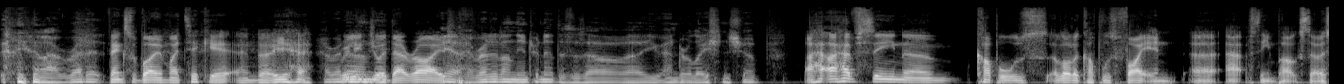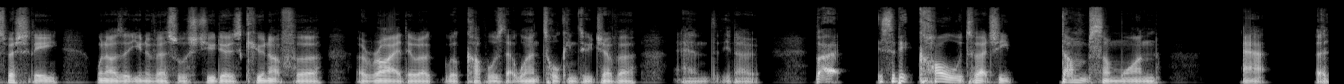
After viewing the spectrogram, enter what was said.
you know, I read it. Thanks for buying my ticket, and uh, yeah, I read really enjoyed the- that ride. Yeah, I read it on the internet. This is how uh, you end a relationship. I, ha- I have seen um, couples, a lot of couples fighting uh, at theme parks, though, especially when I was at Universal Studios queuing up for a ride. There were, were couples that weren't talking to each other, and you know, but it's a bit cold to actually dump someone at a,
